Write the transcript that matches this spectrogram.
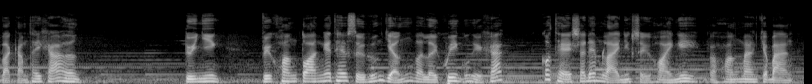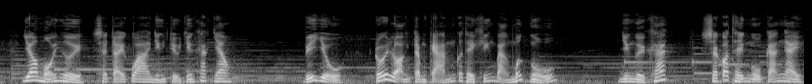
và cảm thấy khá hơn. Tuy nhiên, việc hoàn toàn nghe theo sự hướng dẫn và lời khuyên của người khác có thể sẽ đem lại những sự hoài nghi và hoang mang cho bạn do mỗi người sẽ trải qua những triệu chứng khác nhau. Ví dụ, rối loạn trầm cảm có thể khiến bạn mất ngủ, nhưng người khác sẽ có thể ngủ cả ngày,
